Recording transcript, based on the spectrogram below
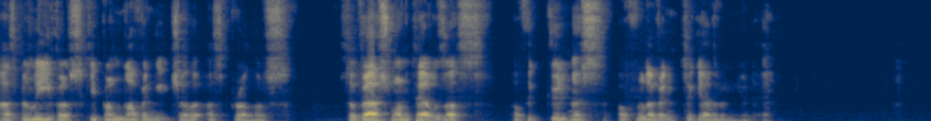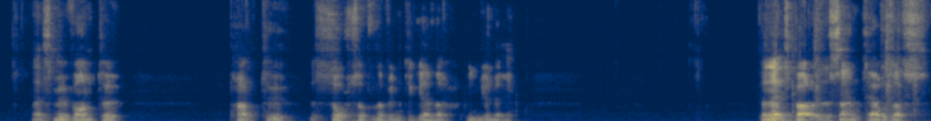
as believers, keep on loving each other as brothers. So verse 1 tells us of the goodness of living together in unity. Let's move on to part two, the source of living together in unity. The next part of the psalm tells us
